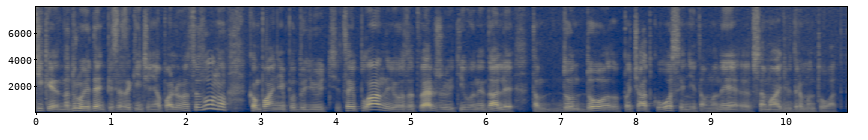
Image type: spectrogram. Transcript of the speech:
тільки на другий день після закінчення опалювального сезону компанії подають цей план, його затверджують, і вони далі там до, до початку осені там вони е, все мають відремонтувати.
